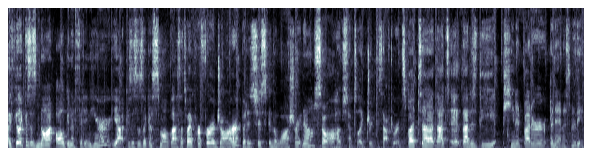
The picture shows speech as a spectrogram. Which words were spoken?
I feel like this is not all gonna fit in here. Yeah, because this is like a small glass. That's why I prefer a jar, but it's just in the wash right now. So I'll just have to like drink this afterwards. But uh, that's it. That is the peanut butter banana smoothie.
